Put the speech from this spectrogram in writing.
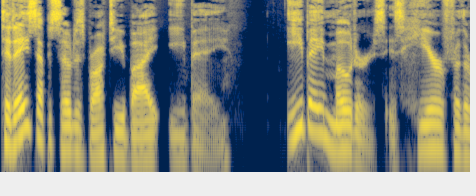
Today's episode is brought to you by eBay. eBay Motors is here for the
